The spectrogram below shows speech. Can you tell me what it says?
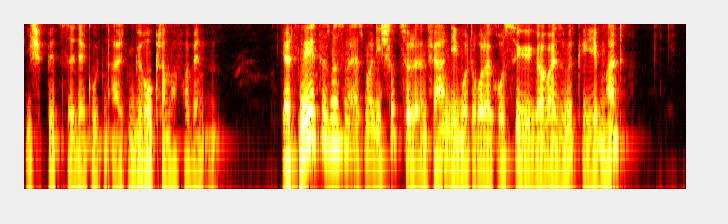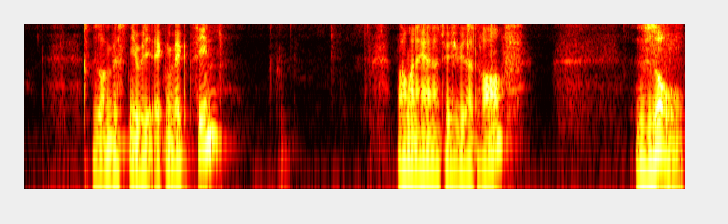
die Spitze der guten alten Büroklammer verwenden. Als nächstes müssen wir erstmal die Schutzhülle entfernen, die Motorola großzügigerweise mitgegeben hat. So, am besten hier über die Ecken wegziehen. Machen wir nachher natürlich wieder drauf. So,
